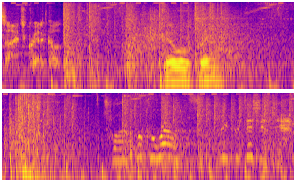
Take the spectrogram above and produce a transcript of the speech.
Signs critical. Go away. Trying to look around! Reposition, damn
